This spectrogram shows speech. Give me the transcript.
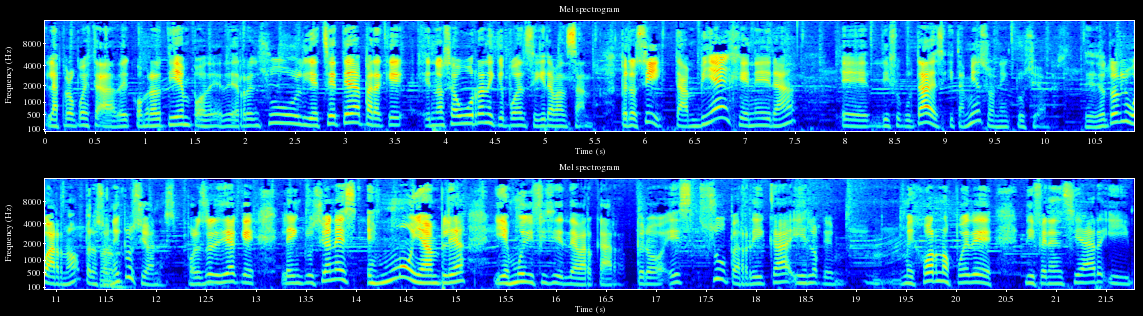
las propuestas de comprar tiempo de, de Rensul y etcétera, para que eh, no se aburran y que puedan seguir avanzando. Pero sí, también genera eh, dificultades y también son inclusiones. Desde otro lugar, ¿no? Pero son inclusiones. Por eso decía que la inclusión es, es muy amplia y es muy difícil de abarcar, pero es súper rica y es lo que mejor nos puede diferenciar y,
